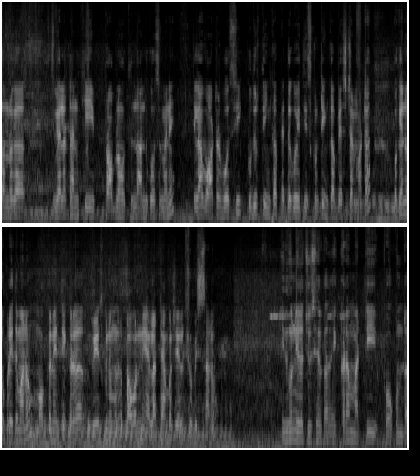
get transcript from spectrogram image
తొందరగా వెళ్ళటానికి ప్రాబ్లం అవుతుంది. అందుకోసమని ఇలా వాటర్ పోసి కుదిరితే ఇంకా పెద్ద గొయ్యి తీసుకుంటే ఇంకా బెస్ట్ అనమాట ఓకేనా ఇప్పుడైతే మనం మొక్కనైతే ఇక్కడ వేసుకునే ముందు కవర్ని ఎలా ట్యాంపర్ చేయాలో చూపిస్తాను. ఇదిగోండి ఇలా చూసారు కదా ఎక్కడ మట్టి పోకుండా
